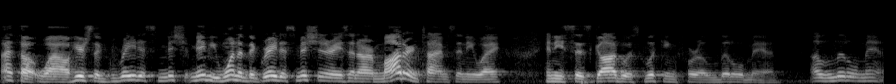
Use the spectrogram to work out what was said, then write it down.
I thought, wow, here's the greatest mission, maybe one of the greatest missionaries in our modern times anyway, and he says God was looking for a little man. A little man.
